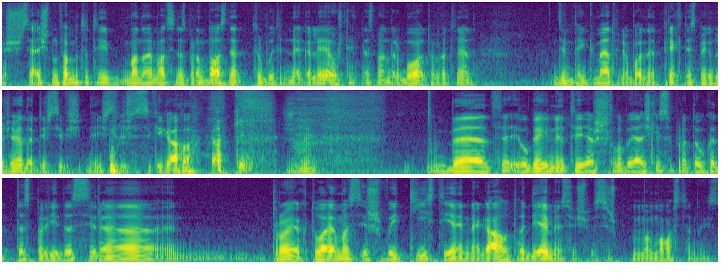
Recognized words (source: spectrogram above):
aš išsiaiškinau, tuo metu tai mano emocinės brandos net turbūt ir negalėjau užtekti, nes man dar buvo tuo metu net 25 metų, nebuvo net priekinės smegenų žievė dar iki galo. okay. Žinai. Bet ilgainiui tai aš labai aiškiai supratau, kad tas pavydas yra projektuojamas iš vaikystėje negauto dėmesio iš vis iš mamos tenais.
